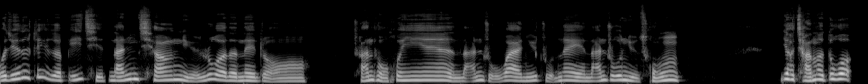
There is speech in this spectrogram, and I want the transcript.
我觉得这个比起男强女弱的那种传统婚姻，男主外女主内，男主女从，要强得多。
